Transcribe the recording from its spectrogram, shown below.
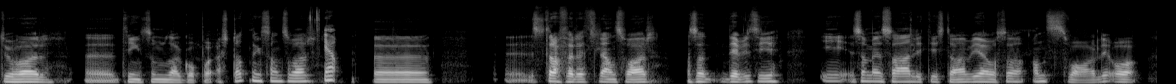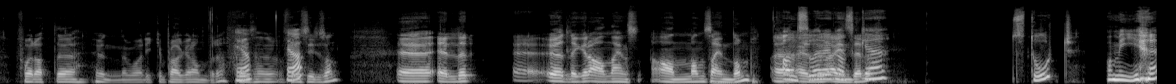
du har eh, ting som da går på erstatningsansvar. Ja. Strafferettslig ansvar. Altså, det vil si, i, som jeg sa litt i stad, vi er også ansvarlig for at uh, hundene våre ikke plager andre, for, Ja. for Ja. å si det sånn. Uh, eller ødelegger annen, annen manns eiendom. Ansvar er ganske stort og mye.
